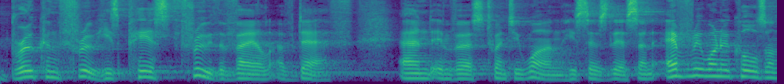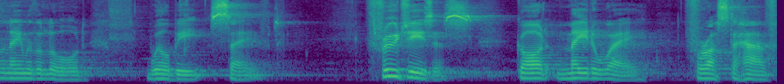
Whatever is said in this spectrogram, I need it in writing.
broken through, he's pierced through the veil of death. And in verse 21, he says this And everyone who calls on the name of the Lord will be saved. Through Jesus, God made a way for us to have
